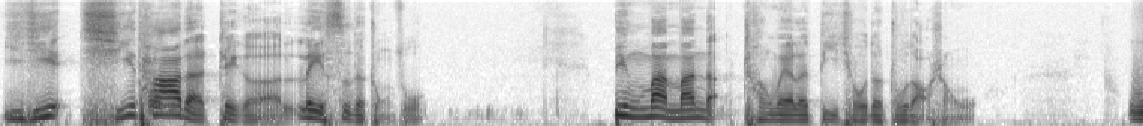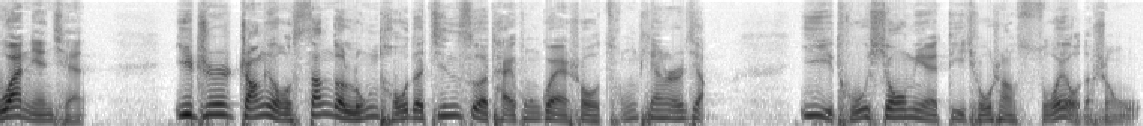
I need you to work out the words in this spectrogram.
以及其他的这个类似的种族，并慢慢的成为了地球的主导生物。五万年前，一只长有三个龙头的金色太空怪兽从天而降，意图消灭地球上所有的生物。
